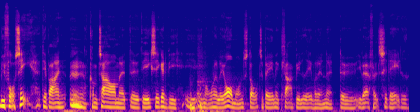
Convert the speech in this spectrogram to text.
Vi får se. Det er bare en kommentar om, at øh, det er ikke sikkert, at vi i, i morgen eller i overmorgen står tilbage med et klart billede af, hvordan at, øh, i hvert fald sedatet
